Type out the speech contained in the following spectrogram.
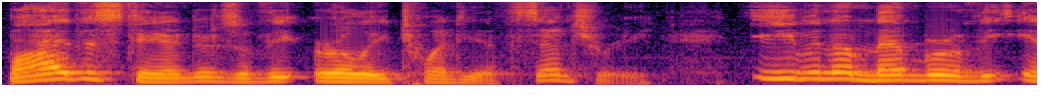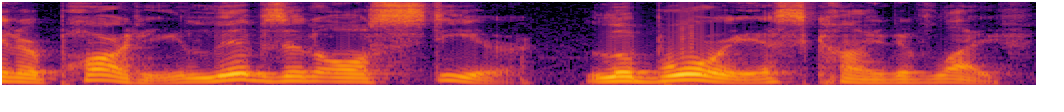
By the standards of the early 20th century, even a member of the inner party lives an austere, laborious kind of life.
